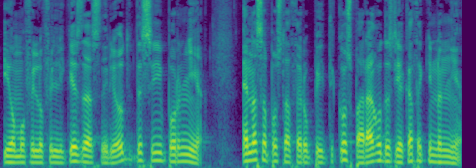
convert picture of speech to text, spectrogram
οι ομοφιλοφιλικές δραστηριότητες ή η πορνεία, ένας αποσταθεροποιητικός παράγοντας για κάθε κοινωνία.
